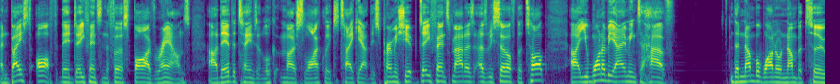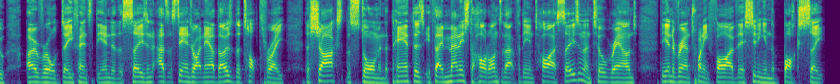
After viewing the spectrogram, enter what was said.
And based off their defense in the first five rounds, uh, they're the teams that look most likely to take out this premiership. Defense matters, as we said off the top. Uh, you want to be aiming to have the number one or number two overall defense at the end of the season. As it stands right now, those are the top three the Sharks, the Storm, and the Panthers. If they manage to hold on to that for the entire season until round the end of round 25, they're sitting in the box seat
